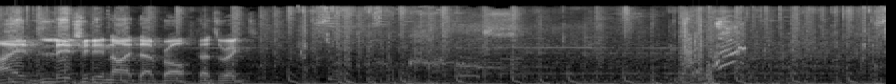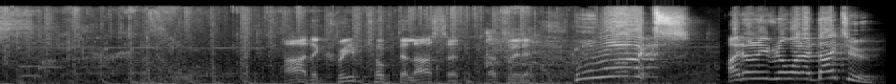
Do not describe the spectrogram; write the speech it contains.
I literally denied that, bro. That's rigged. Ah, the creep took the last set. That's really... What? I don't even know what I died to.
